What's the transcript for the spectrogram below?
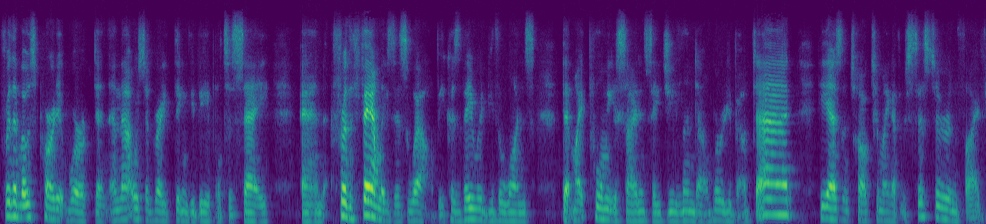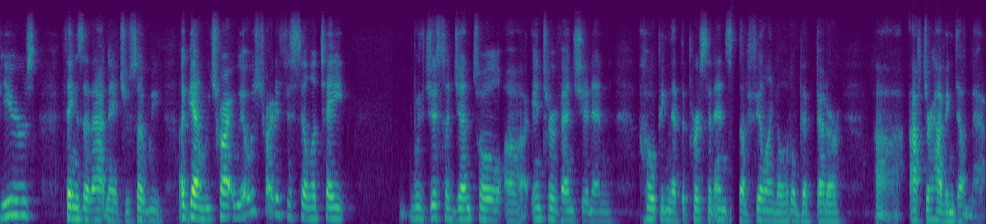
for the most part, it worked. And, and that was a great thing to be able to say. And for the families as well, because they would be the ones that might pull me aside and say, gee, Linda, I'm worried about dad. He hasn't talked to my other sister in five years, things of that nature. So we, again, we try, we always try to facilitate with just a gentle uh, intervention and hoping that the person ends up feeling a little bit better uh, after having done that.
